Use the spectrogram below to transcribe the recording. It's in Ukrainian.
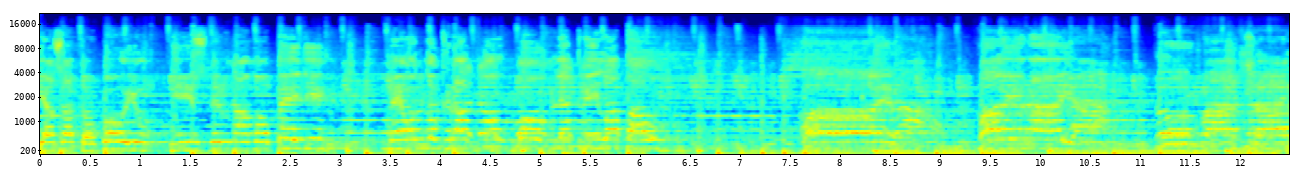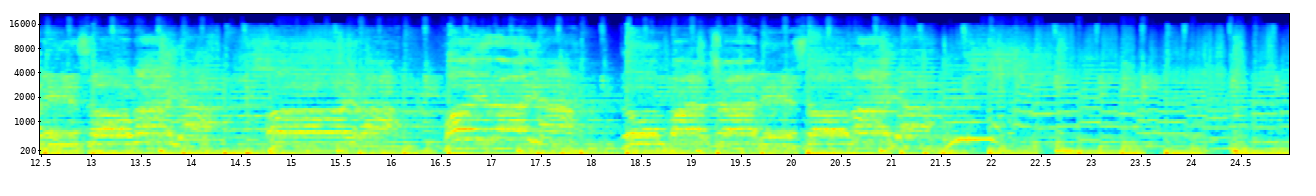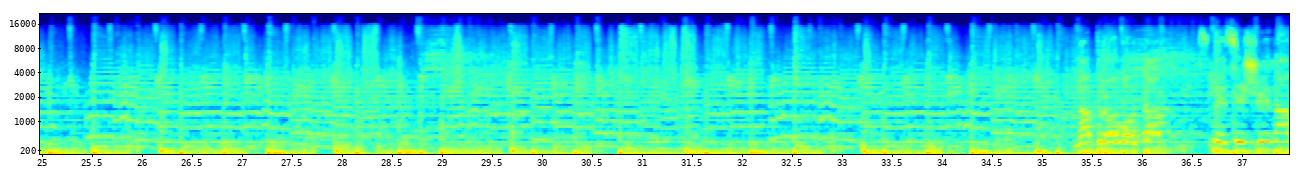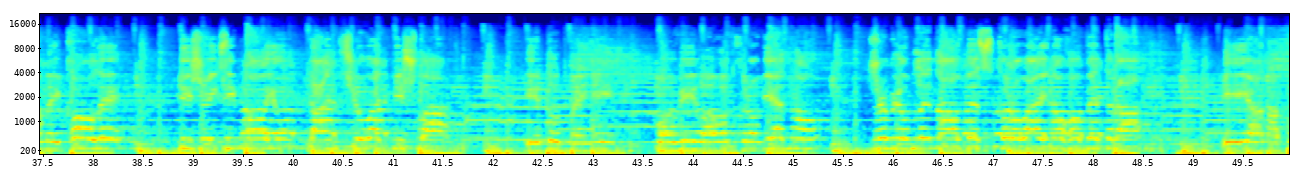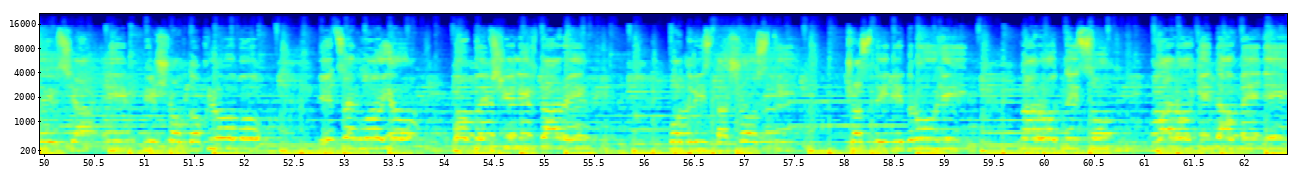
Я за тобою їздив на мопеді, неоднократно погляд твій шинами коли ж зі мною танцювать пішла. І тут мені повіла откровенно, що влюблена в безкровайного Петра. І я напився і пішов до клубу, і цеглою побивши ліхтари по 206 частині другій народний суд два роки дав мені.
